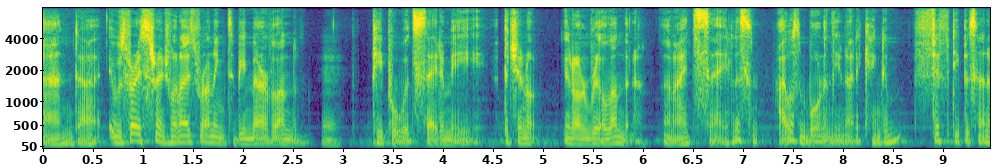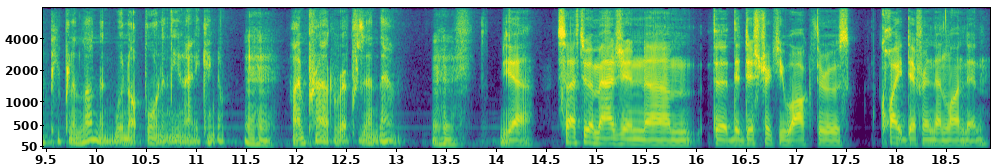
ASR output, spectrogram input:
And uh, it was very strange when I was running to be mayor of London. Mm. People would say to me, "But you're not you're not a real Londoner." And I'd say, "Listen, I wasn't born in the United Kingdom. Fifty percent of people in London were not born in the United Kingdom. Mm-hmm. I'm proud to represent them." Mm-hmm. Yeah. So I have to imagine um, the the district you walked through is quite different than London.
